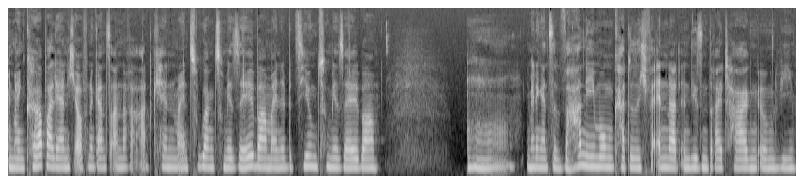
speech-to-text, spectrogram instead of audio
Mein Körper lerne ich auf eine ganz andere Art kennen. Mein Zugang zu mir selber, meine Beziehung zu mir selber. Meine ganze Wahrnehmung hatte sich verändert in diesen drei Tagen irgendwie.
